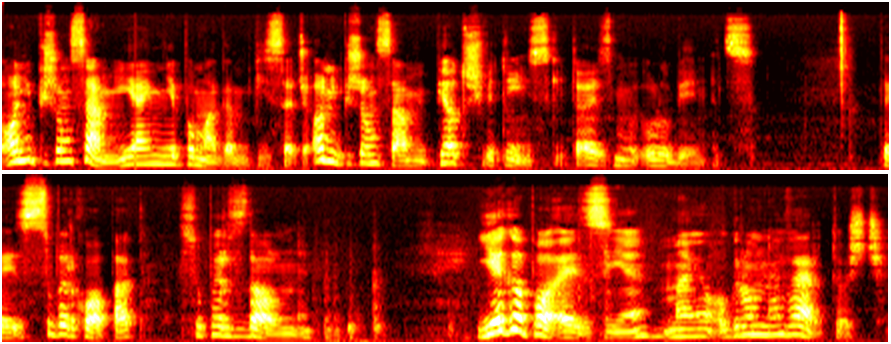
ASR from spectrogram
Oni piszą sami, ja im nie pomagam pisać. Oni piszą sami. Piotr Świetliński to jest mój ulubieniec. To jest super chłopak, super zdolny. Jego poezje mają ogromną wartość,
